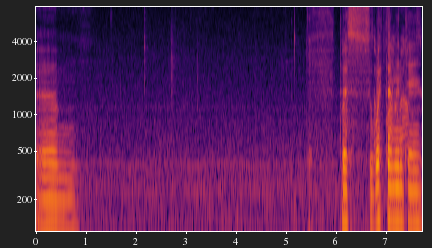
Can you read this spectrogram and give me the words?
Um, entonces supuestamente...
